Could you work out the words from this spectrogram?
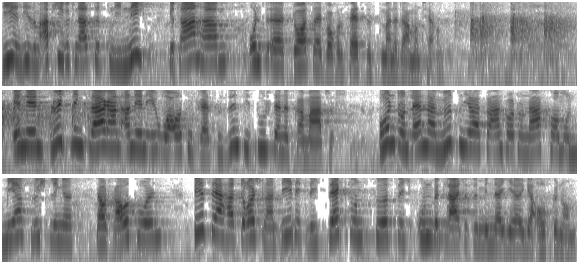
die in diesem Abschiebeknast sitzen, die nichts getan haben und äh, dort seit Wochen festsitzen. Meine Damen und Herren. In den Flüchtlingslagern an den EU-Außengrenzen sind die Zustände dramatisch. Bund und Länder müssen ihrer Verantwortung nachkommen und mehr Flüchtlinge dort herausholen. Bisher hat Deutschland lediglich 46 unbegleitete Minderjährige aufgenommen,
